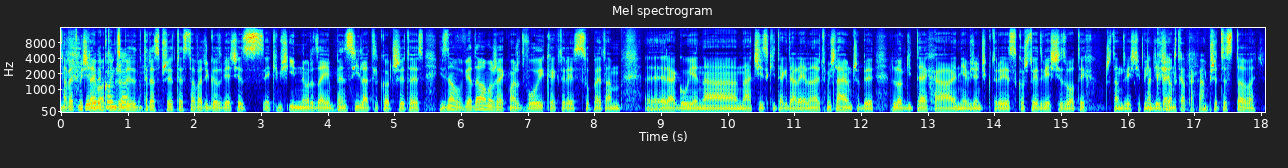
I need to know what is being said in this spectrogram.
nawet myślałem ja o końca... tym, żeby teraz przetestować go, wiecie, z jakimś innym rodzajem pensila, tylko czy to jest... I znowu, wiadomo, że jak masz dwójkę, która jest super, tam e, reaguje na nacisk i tak dalej, ale nawet myślałem, czy by Logitecha nie wziąć, który jest, kosztuje 200 zł, czy tam 250 Ta taka? i przetestować.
